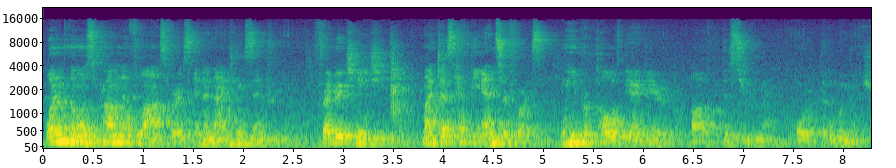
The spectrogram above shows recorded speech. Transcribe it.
One of the most prominent philosophers in the 19th century, Friedrich Nietzsche, might just have the answer for us when he proposed the idea of the Superman, or the Übermensch.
